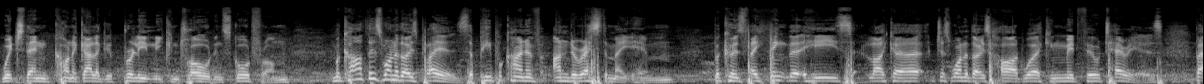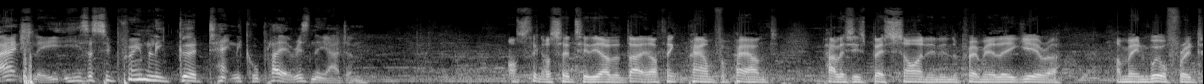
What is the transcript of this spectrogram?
which then Conor Gallagher brilliantly controlled and scored from. McArthur's one of those players that people kind of underestimate him because they think that he's like a just one of those hard-working midfield terriers, but actually he's a supremely good technical player, isn't he, Adam? I think I said to you the other day. I think pound for pound, Palace's best signing in the Premier League era. I mean, Wilfred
